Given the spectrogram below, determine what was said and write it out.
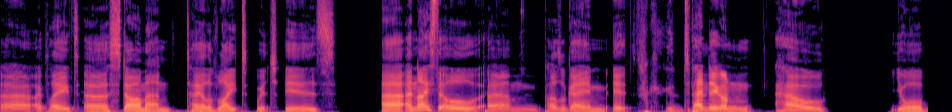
Uh, I played uh, Starman: Tale of Light, which is uh, a nice little um, puzzle game. It depending on how your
